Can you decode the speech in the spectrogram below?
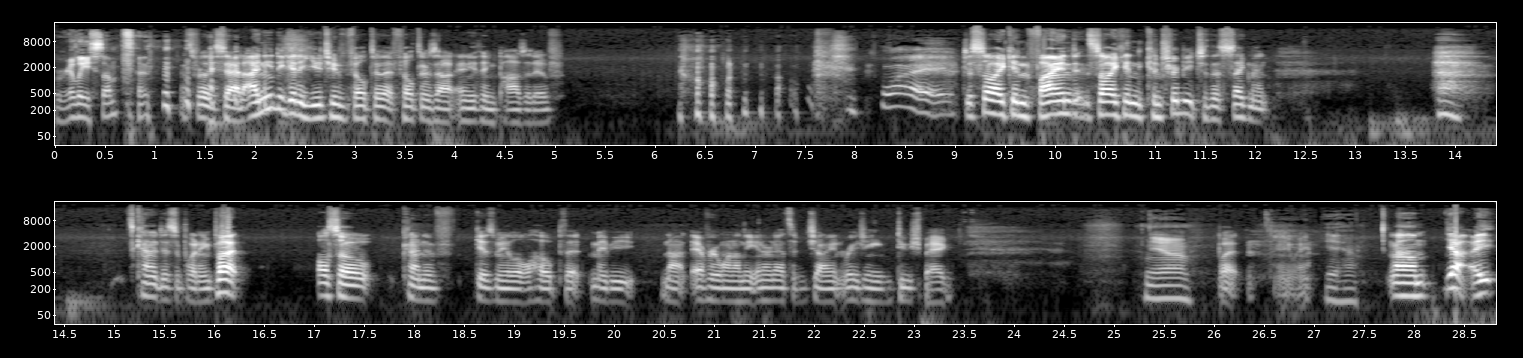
really something. That's really sad. I need to get a YouTube filter that filters out anything positive. Why? just so I can find, so I can contribute to this segment. it's kind of disappointing, but also kind of gives me a little hope that maybe not everyone on the internet's a giant raging douchebag. Yeah. But anyway, Yeah. um, yeah, I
